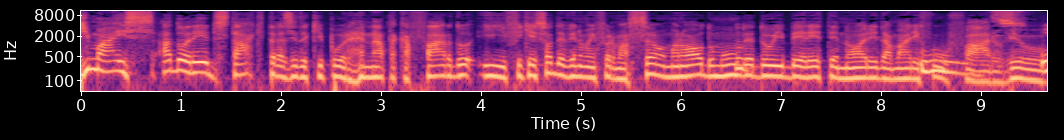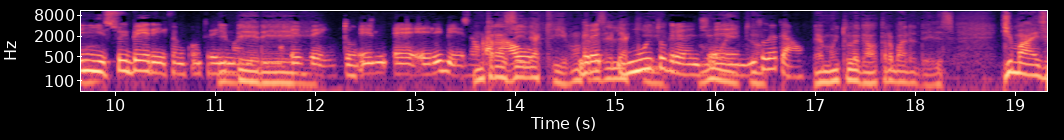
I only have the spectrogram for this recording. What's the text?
Demais, adorei o destaque trazido aqui por Renata Cafardo e fiquei só devendo uma informação. O Manual do Mundo é do Iberê Tenori da Mari Fulfaro, viu? Isso, o Iberê que eu encontrei Iberê. no evento. Ele, é ele mesmo. É vamos trazer ele aqui, vamos grande, trazer ele aqui. Muito grande, muito, é muito legal. É muito legal o trabalho deles. Demais,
